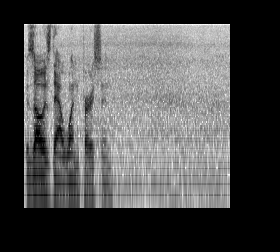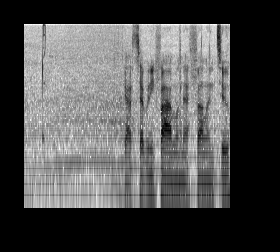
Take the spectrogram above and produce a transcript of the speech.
There's always that one person. Got 75 on that felon too.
